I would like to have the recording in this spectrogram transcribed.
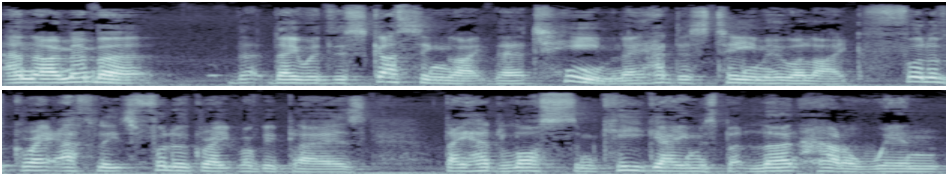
and I remember that they were discussing like their team. They had this team who were like full of great athletes, full of great rugby players. They had lost some key games, but learnt how to win.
